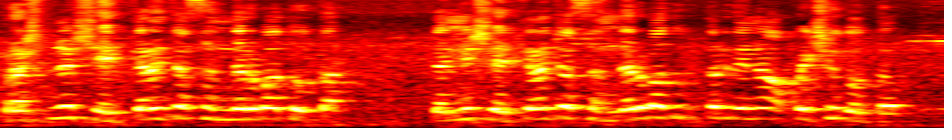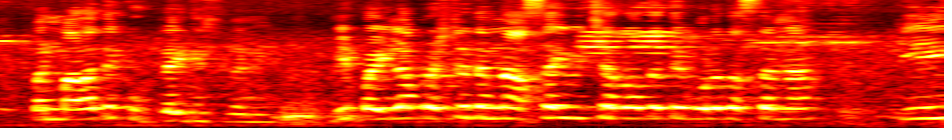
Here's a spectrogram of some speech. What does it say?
प्रश्न शेतकऱ्यांच्या संदर्भात होता. त्यांनी शेतकऱ्यांच्या संदर्भात उत्तर देणं अपेक्षित होतं. पण मला ते कुठलंही दिसलं नाही. मी पहिला प्रश्न त्यांना असाही विचारला होता ते बोलत असताना की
